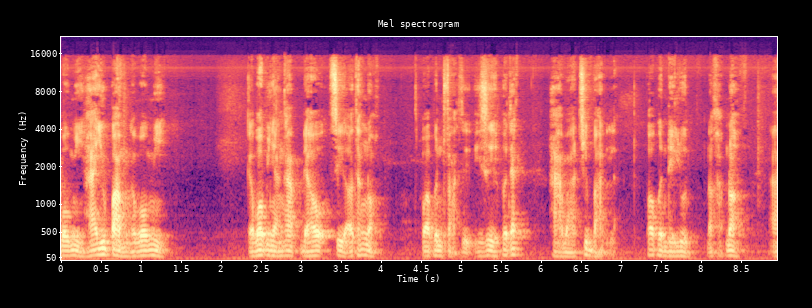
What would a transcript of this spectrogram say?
บ่มี หาอยู่ปั๊มกับบ่มีกับบ่เป็นยังครับ เดี๋ยวซื้อเอาทั้งนอกเพราะว่าเพิ่นฝากซื้อที่ซื้อเพิ่นจักหาบาท10บบาทแหละเพราะเพิ่นได้ลุ้นนะครับเนาะ อ่า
